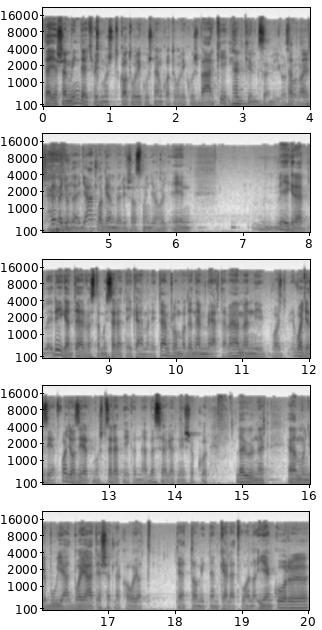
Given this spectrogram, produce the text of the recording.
Teljesen mindegy, hogy most katolikus, nem katolikus, bárki. Nem kérünk személyigazolvást. Bemegy oda egy átlagember, és azt mondja, hogy én végre, régen terveztem, hogy szeretnék elmenni templomba, de nem mertem elmenni, vagy, vagy azért, vagy azért, most szeretnék önnel beszélgetni, és akkor leülnek, elmondja búját, baját, esetleg ha olyat tett, amit nem kellett volna. Ilyenkor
